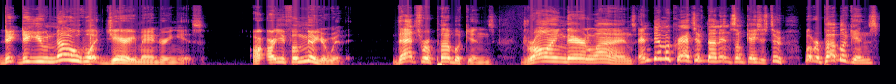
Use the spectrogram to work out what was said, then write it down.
do, do you know what gerrymandering is? Are, are you familiar with it? That's Republicans drawing their lines, and Democrats have done it in some cases too, but Republicans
